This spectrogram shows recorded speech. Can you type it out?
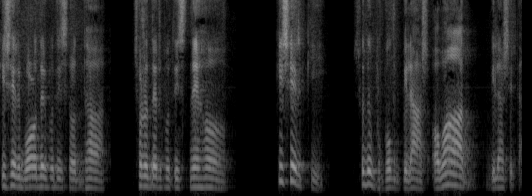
কিসের বড়দের প্রতি শ্রদ্ধা ছোটদের প্রতি স্নেহ। কিসের কি? শুধু ভোগ বিলাস, অবাধ বিলাসিতা।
